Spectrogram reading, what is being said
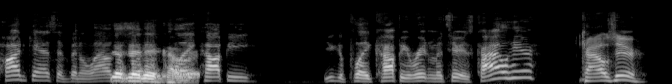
Podcasts have been allowed Yes, to I cover play it. copy. You could play copywritten materials. Kyle here, Kyle's here.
